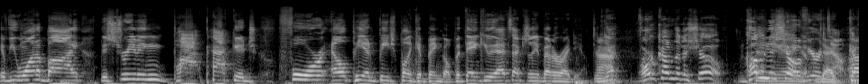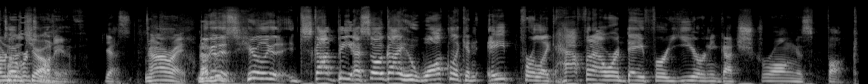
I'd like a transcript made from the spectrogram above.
if you want to buy the streaming pa- package for LPN Beach Blanket Bingo. But thank you. That's actually a better idea. Yeah. Or come to the show. Come to the show if you're in Yeah, town. come to the October show. 20th. Yes. All right. Now Look at this. Here, look at it. Scott B. I saw a guy who walked like an ape for like half an hour a day for a year and he got strong as fuck.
